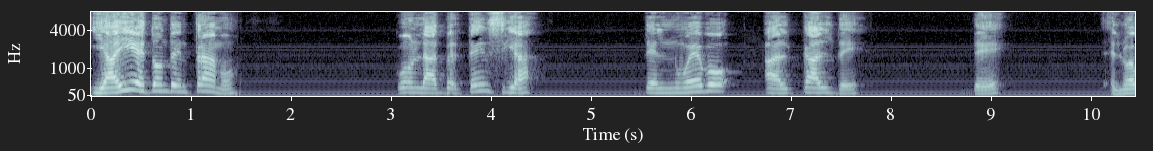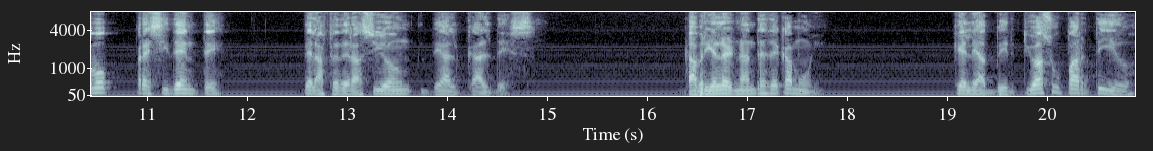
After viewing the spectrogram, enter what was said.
Y ahí es donde entramos con la advertencia del nuevo alcalde de el nuevo presidente de la Federación de Alcaldes, Gabriel Hernández de Camuy, que le advirtió a su partido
